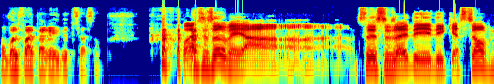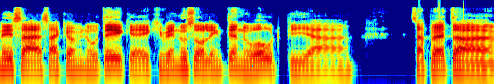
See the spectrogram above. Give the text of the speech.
On va le faire pareil de toute façon. Ouais, c'est ça, mais si vous avez des, des questions, venez sur sa communauté, écrivez-nous sur LinkedIn ou autre, puis euh, ça peut être euh,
